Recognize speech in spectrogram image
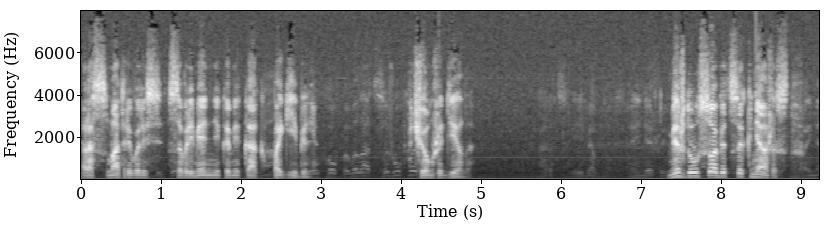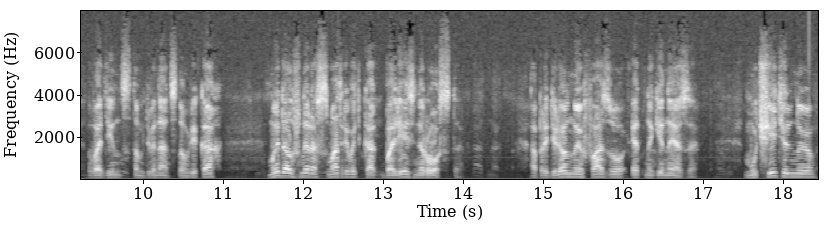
рассматривались современниками как погибель. В чем же дело? Междоусобицы княжеств в XI-XII веках мы должны рассматривать как болезнь роста, определенную фазу этногенеза, мучительную,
